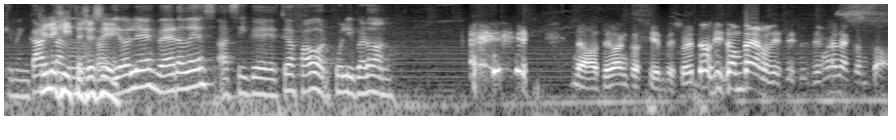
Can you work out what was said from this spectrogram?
que me encantan. ¿Qué elegiste, unos Jessy? ravioles verdes, así que estoy a favor, Juli, perdón. No, te banco siempre. Sobre todo si son verdes esta semana con todo.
